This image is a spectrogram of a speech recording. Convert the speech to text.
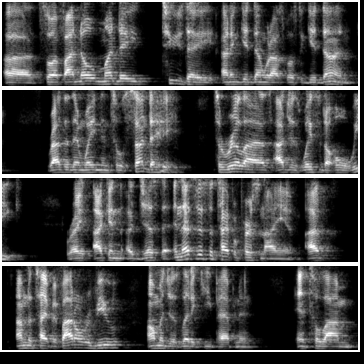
Uh, so if I know Monday, Tuesday, I didn't get done what I was supposed to get done, rather than waiting until Sunday to realize I just wasted a whole week, right? I can adjust that, and that's just the type of person I am. I I'm the type if I don't review, I'm gonna just let it keep happening until I'm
